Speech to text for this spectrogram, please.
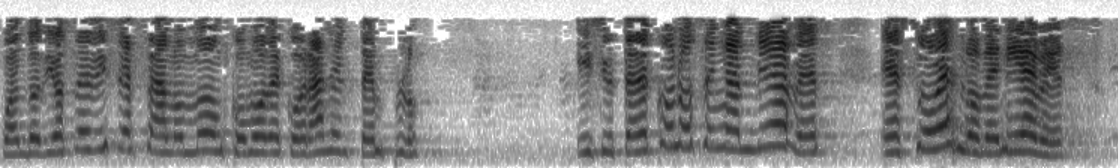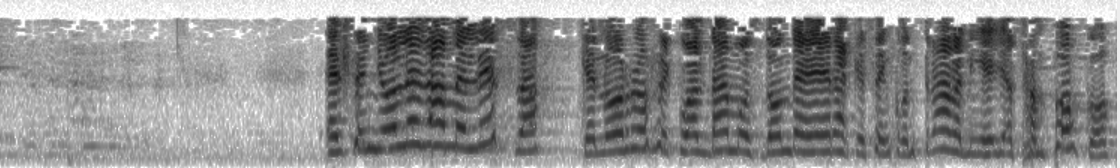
cuando Dios le dice a Salomón cómo decorar el templo. Y si ustedes conocen a Nieves, eso es lo de Nieves. El Señor le da a Melissa, que no nos recordamos dónde era que se encontraba, ni ella tampoco,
